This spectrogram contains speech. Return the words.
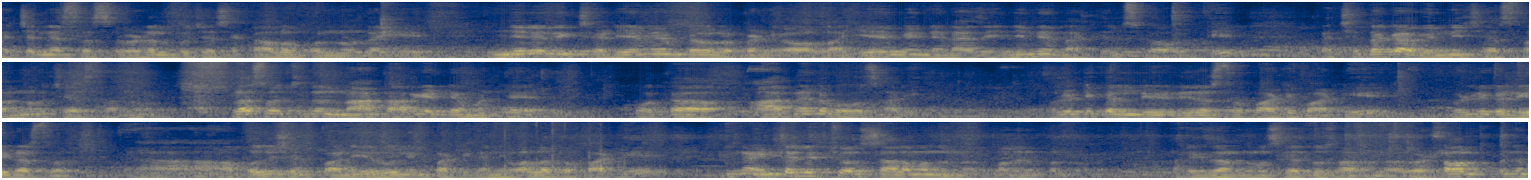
హెచ్ఎన్ఎస్ఎస్ వెడల్పు చేసే కాలువ పనులు ఉన్నాయి. ఇంజనీరింగ్ సైడ్ ఏమేమి డెవలప్మెంట్ కావాలా ఏమి నేను యాజ్ ఇంజనీర్ నాకు తెలుసు కాబట్టి ఖచ్చితంగా అవన్నీ చేస్తాను చేస్తాను. ప్లస్ వచ్చింది నా టార్గెట్ ఏమంటే ఒక ఆరు నెలలకు ఒకసారి పొలిటికల్ లీడర్స్తో పార్టీ పార్టీ పొలిటికల్ లీడర్స్తో అపోజిషన్ పార్టీ రూలింగ్ పార్టీ కానీ వాళ్ళతో పాటు ఇంకా ఇంటలెక్చువల్స్ చాలామంది ఉన్నారు మదనపల్లిలో. ఫర్ ఎగ్జాంపుల్ సేతు సార్ ఉన్నారు అట్లా కొంచెం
